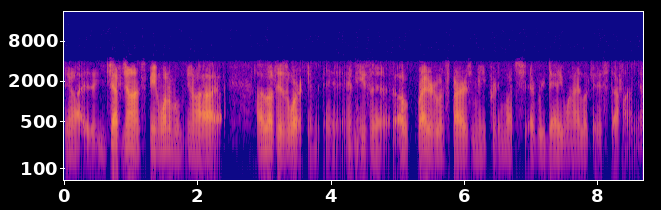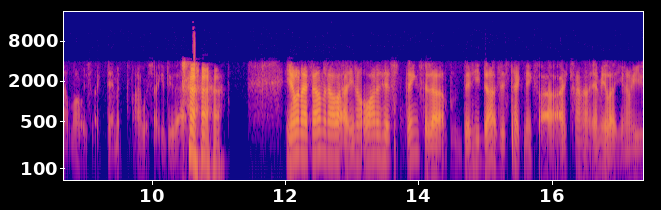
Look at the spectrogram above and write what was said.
you know, Geoff Johns being one of them, you know, I I love his work, and and he's a, a writer who inspires me pretty much every day when I look at his stuff. I'm you know, I'm always like, damn it, I wish I could do that. you know, and I found that a lot, you know, a lot of his things that uh, that he does, his techniques, I, I kind of emulate. You know, he's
